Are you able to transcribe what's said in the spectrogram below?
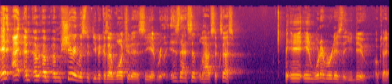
and I, I'm, I'm, I'm sharing this with you because I want you to see it really is that simple to have success in, in whatever it is that you do. Okay,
